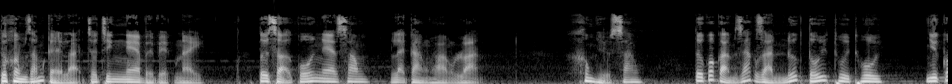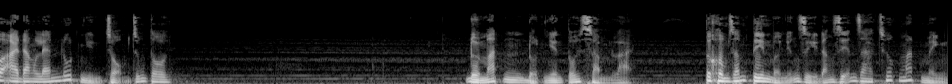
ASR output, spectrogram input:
Tôi không dám kể lại cho Trinh nghe về việc này. Tôi sợ cô ấy nghe xong Lại càng hoảng loạn. Không hiểu sao Tôi có cảm giác giàn nước tối thui thôi Như có ai đang lén lút nhìn trộm chúng tôi. Đôi mắt đột nhiên tối sầm lại. Tôi không dám tin vào những gì đang diễn ra trước mắt mình.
